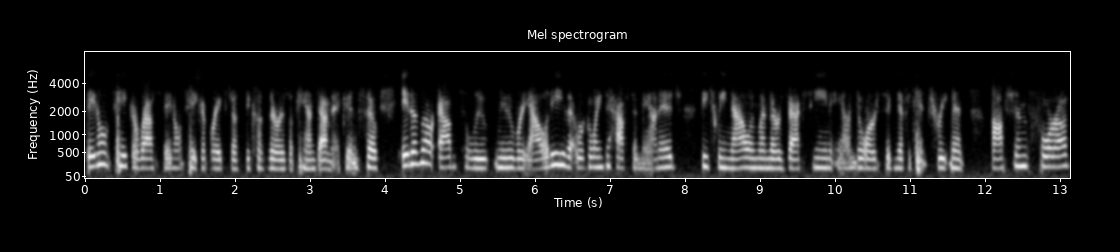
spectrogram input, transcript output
they don't take a rest, they don't take a break just because there is a pandemic. And so it is our absolute new reality that we're going to have to manage between now and when there's vaccine and or significant treatment options for us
